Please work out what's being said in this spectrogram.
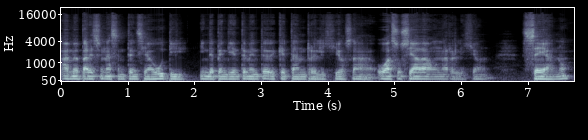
a mí me parece una sentencia útil, independientemente de qué tan religiosa o asociada a una religión sea, ¿no?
